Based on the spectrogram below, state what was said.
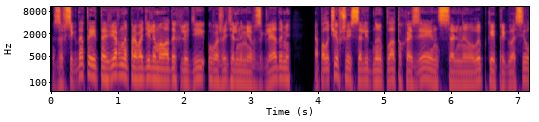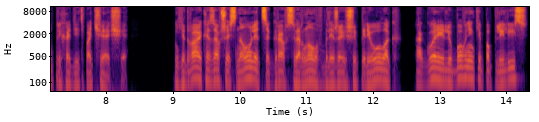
Завсегда-то и таверны проводили молодых людей уважительными взглядами, а получивший солидную плату хозяин с сальной улыбкой пригласил приходить почаще. Едва оказавшись на улице, граф свернул в ближайший переулок, а горе и любовники поплелись,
